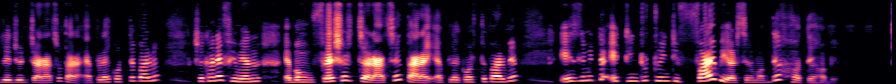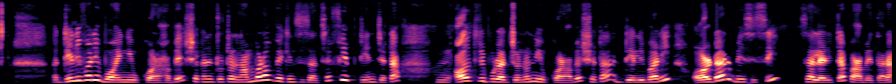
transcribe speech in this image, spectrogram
গ্র্যাজুয়েট যারা আছে তারা অ্যাপ্লাই করতে পারবে। সেখানে ফিমেল এবং ফ্রেশার্স যারা আছে তারাই অ্যাপ্লাই করতে পারবে। এজ লিমিটটা এইটিন টু টোয়েন্টি ফাইভ ইয়ার্সের মধ্যে হতে হবে। ডেলিভারি বয় নিয়োগ করা হবে। সেখানে টোটাল নাম্বার অফ ভ্যাকেন্সিস আছে ফিফটিন যেটা অল ত্রিপুরার জন্য নিয়োগ করা হবে। সেটা ডেলিভারি অর্ডার বেসিসি স্যালারিটা পাবে তারা।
